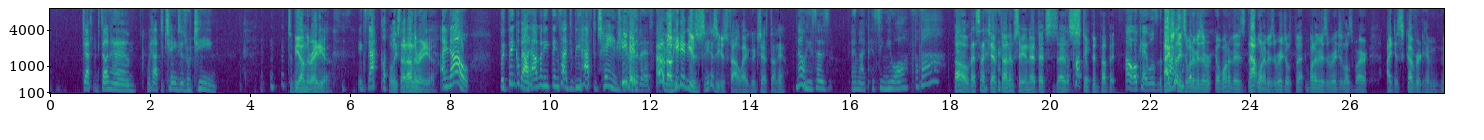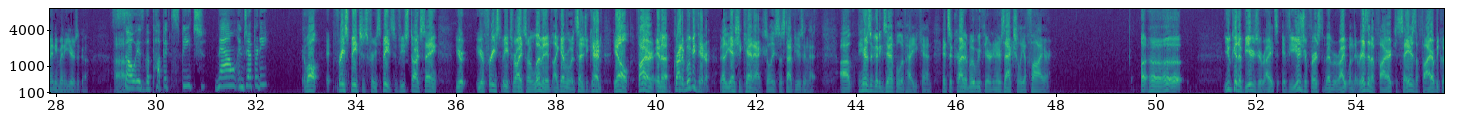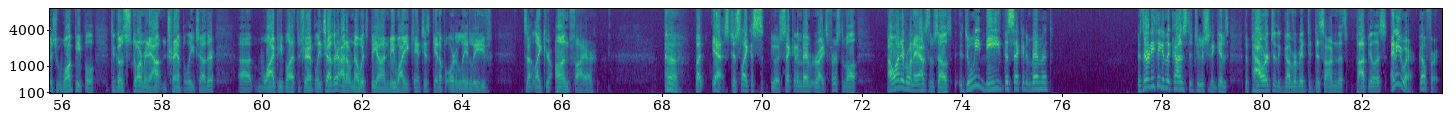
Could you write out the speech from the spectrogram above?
Jeff Dunham would have to change his routine. To be on the radio. Exactly. At least not on the radio. I know. But think about how many things had to be have to change He because of did. this. I don't know. He didn't use. He doesn't use foul language. Jeff Dunham. No, he says, "Am I pissing you off, Fafa?" Oh, that's not Jeff Dunham saying that. That's that stupid puppet. Oh, okay. Well, it's the Actually, it's one of his uh, one of his not one of his originals, but one of his originals where I discovered him many many years ago. Uh, so is the puppet speech now in jeopardy? Well, free speech is free speech. If you start saying your your free speech rights are limited, like everyone says, you can't yell fire in a crowded movie theater. Well, yes, you can actually. So stop using that. Uh, here's a good example of how you can. It's a crowded movie theater, and there's actually a fire. Uh, you can abuse your rights if you use your First Amendment right when there isn't a fire to say there's a fire because you want people to go storming out and trample each other. Uh, why people have to trample each other, I don't know. It's beyond me. Why you can't just get up orderly and leave? It's not like you're on fire. but yes, just like a, your Second Amendment rights. First of all, I want everyone to ask themselves: Do we need the Second Amendment? Is there anything in the Constitution that gives the power to the government to disarm the populace? Anywhere, go for it.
